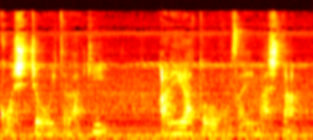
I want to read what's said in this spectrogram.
ご視聴いただきありがとうございました。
